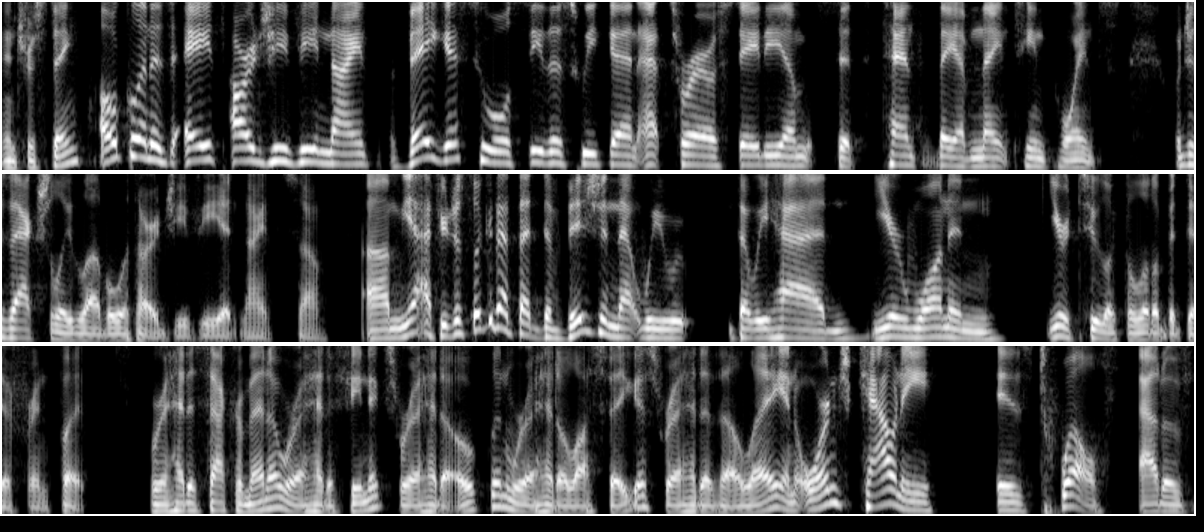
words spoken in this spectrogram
Interesting. Oakland is eighth, RGV ninth. Vegas, who we'll see this weekend at Torero Stadium, sits 10th. They have 19 points, which is actually level with RGV at ninth. So, um, yeah, if you're just looking at that division that we that we had year one and year two looked a little bit different, but we're ahead of Sacramento, we're ahead of Phoenix, we're ahead of Oakland, we're ahead of Las Vegas, we're ahead of LA, and Orange County is 12th out of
